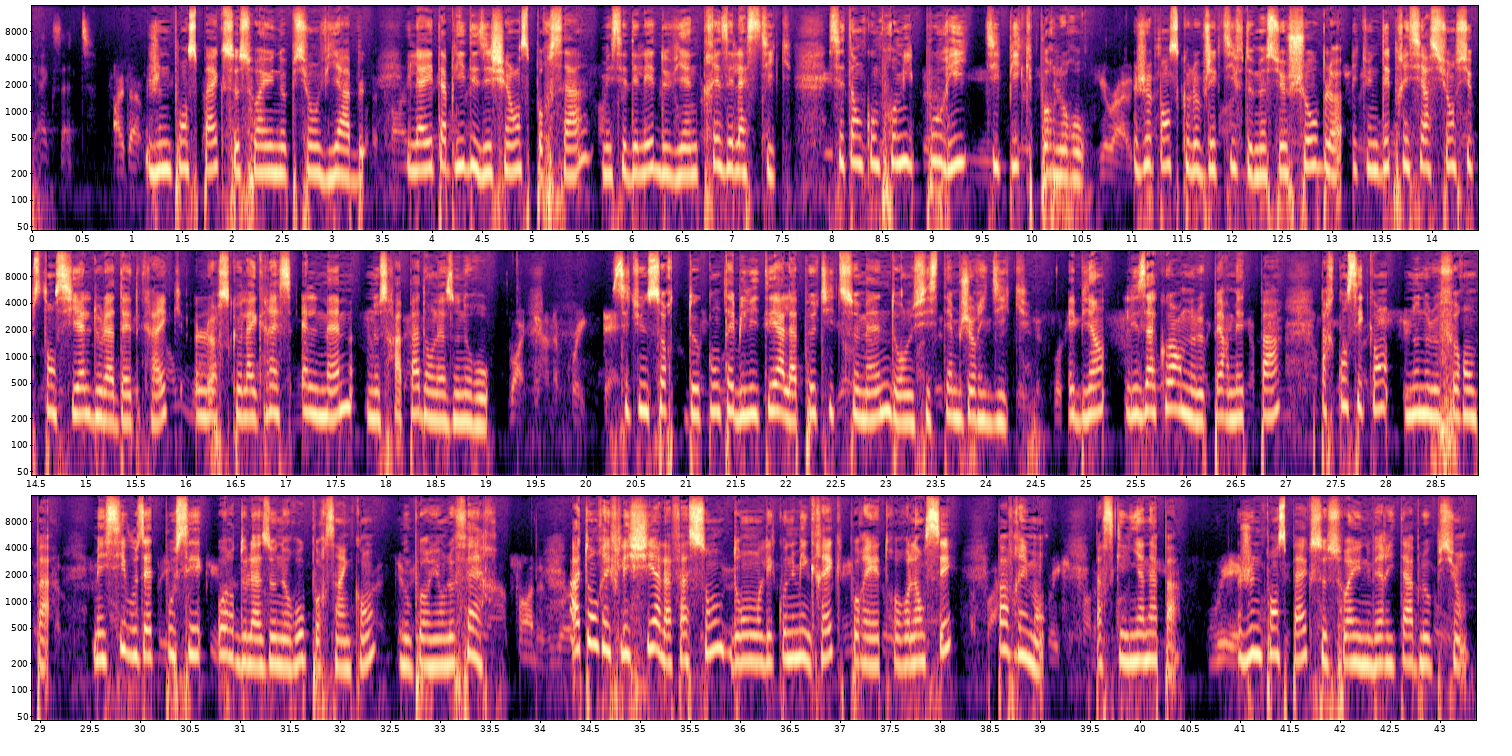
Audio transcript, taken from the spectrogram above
Je ne pense pas que ce soit une option viable. Il a établi des échéances pour ça, mais ces délais deviennent très élastiques. C'est un compromis pourri typique pour l'euro. Je pense que l'objectif de M. Schauble est une dépréciation substantielle de la dette grecque lorsque la Grèce elle-même ne sera pas dans la zone euro. C'est une sorte de comptabilité à la petite semaine dans le système juridique. Eh bien, les accords ne le permettent pas, par conséquent, nous ne le ferons pas. Mais si vous êtes poussé hors de la zone euro pour cinq ans, nous pourrions le faire. A-t-on réfléchi à la façon dont l'économie grecque pourrait être relancée? Pas vraiment, parce qu'il n'y en a pas. Je ne pense pas que ce soit une véritable option.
